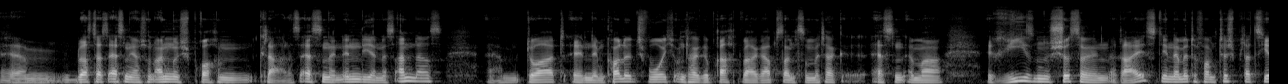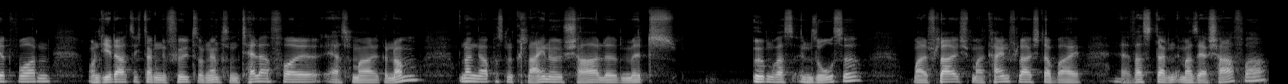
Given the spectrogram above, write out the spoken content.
ähm, du hast das Essen ja schon angesprochen. Klar, das Essen in Indien ist anders. Ähm, dort in dem College, wo ich untergebracht war, gab es dann zum Mittagessen immer riesen Schüsseln Reis, die in der Mitte vom Tisch platziert wurden und jeder hat sich dann gefühlt so einen ganzen Teller voll erstmal genommen und dann gab es eine kleine Schale mit irgendwas in Soße, mal Fleisch, mal kein Fleisch dabei, äh, was dann immer sehr scharf war.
